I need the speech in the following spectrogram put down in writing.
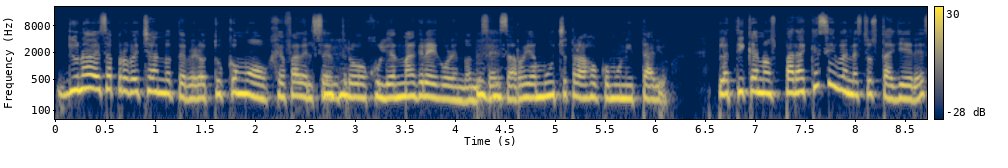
De una vez aprovechándote, pero tú como jefa del centro Julián MacGregor, en donde se desarrolla mucho trabajo comunitario, platícanos, ¿para qué sirven estos talleres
